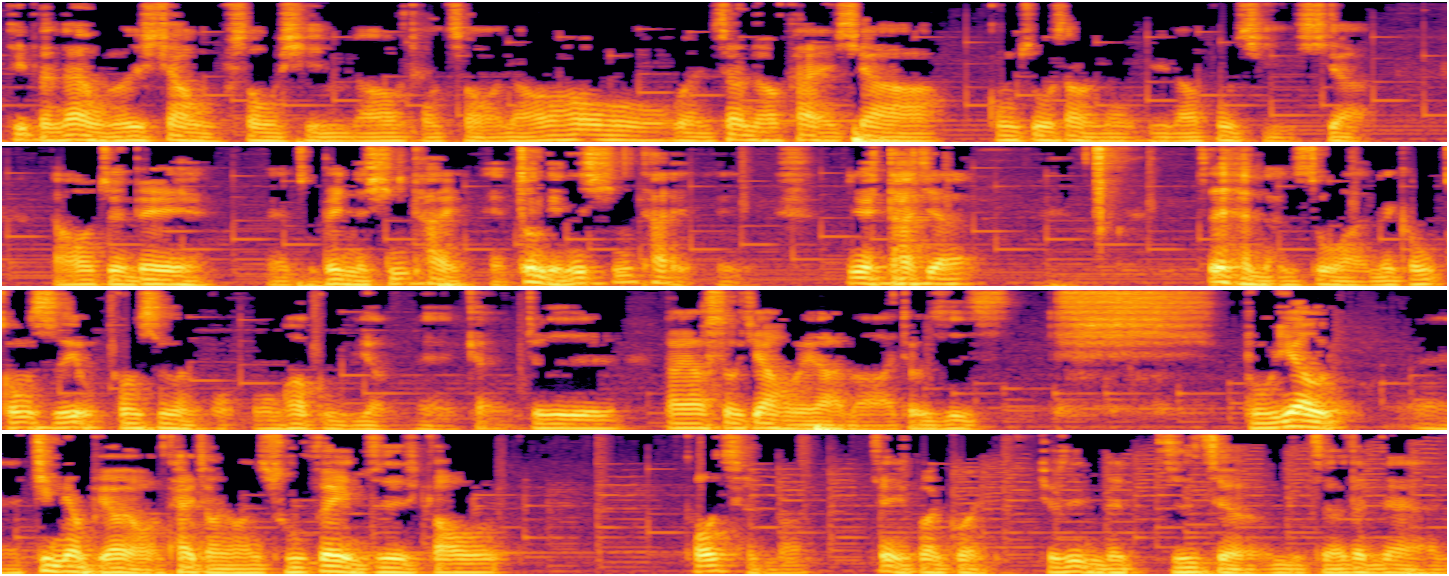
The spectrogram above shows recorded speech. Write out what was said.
基本上我都是下午收心，然后走走，然后晚上然后看一下工作上的东西，然后复习一下，然后准备，哎，准备你的心态，哎，重点是心态，哎，因为大家 这很难说啊，每个公司有公司文文化不一样，哎，看就是大家收假回来嘛，就是不要，呃，尽量不要有太重要，除非你是高高层嘛。这也怪怪的，就是你的职责、你的责任在哪里？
